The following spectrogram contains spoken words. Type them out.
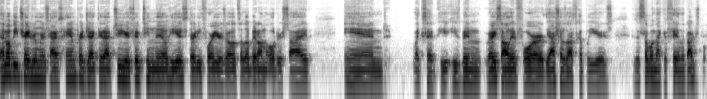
MLB trade rumors has him projected at two years, 15 mil. He is 34 years old, so a little bit on the older side. And like I said, he, he's been very solid for the Astros last couple years. Is this someone that could fit in the Dodgers bullpen?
